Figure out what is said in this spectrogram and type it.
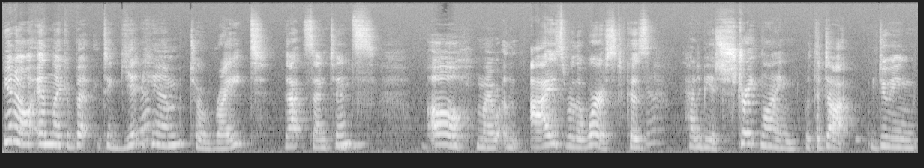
you know, and like, but to get him to write that sentence, oh my, eyes were the worst because had to be a straight line with the dot doing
